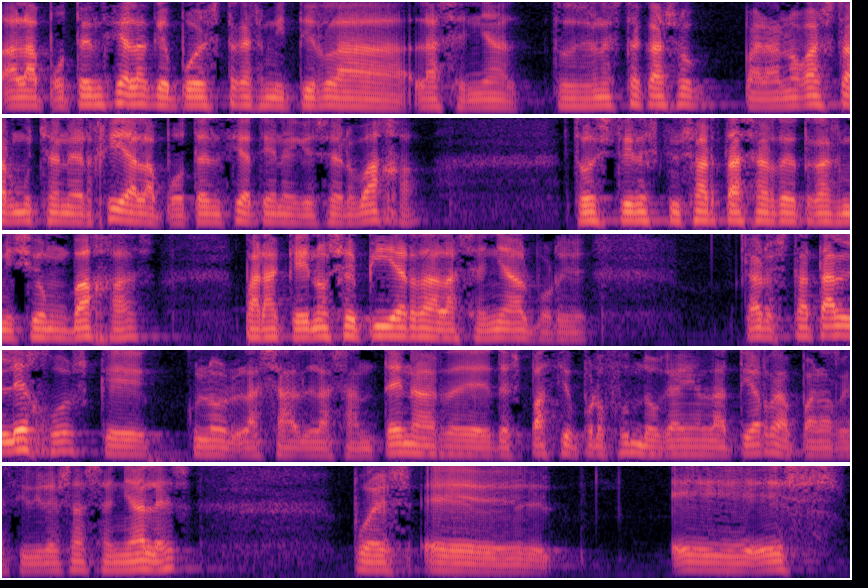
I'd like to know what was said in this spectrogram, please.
a la potencia a la que puedes transmitir la, la señal. Entonces, en este caso, para no gastar mucha energía, la potencia tiene que ser baja. Entonces, tienes que usar tasas de transmisión bajas para que no se pierda la señal, porque, claro, está tan lejos que lo- las, las antenas de, de espacio profundo que hay en la Tierra para recibir esas señales, pues eh, eh, es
